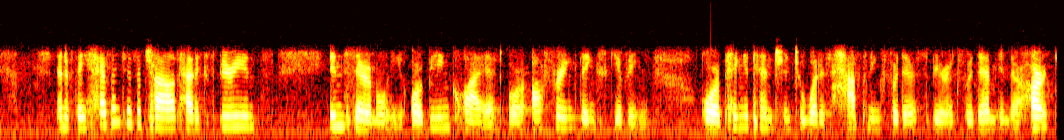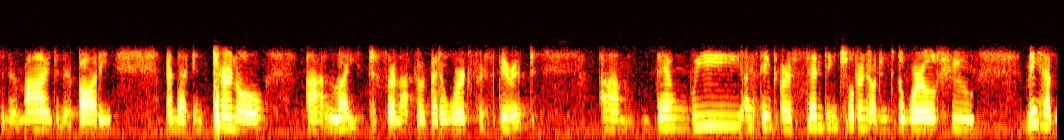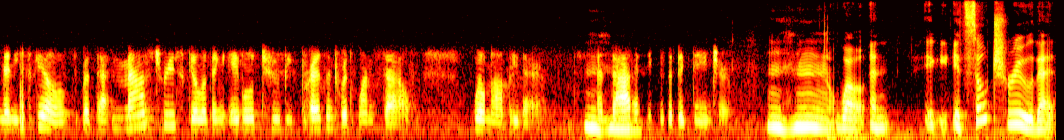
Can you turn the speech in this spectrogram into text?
and if they haven't, as a child, had experience in ceremony or being quiet or offering thanksgiving or paying attention to what is happening for their spirit, for them in their heart, in their mind, in their body, and that internal uh, light, for lack of a better word, for spirit, um, then we, I think, are sending children out into the world who may have many skills, but that mastery skill of being able to be present with oneself will not be there. Mm-hmm. And that, I think, is a big danger. Mm-hmm. Well, and it, it's so true that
